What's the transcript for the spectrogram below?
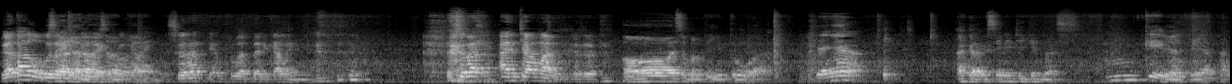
Gak tahu surat tahu kaleng. surat kaleng. Surat yang terbuat dari kaleng. surat ancaman. Oh seperti itu. Wak. Kayaknya agak ke sini dikit mas. Oke. Biar kelihatan.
